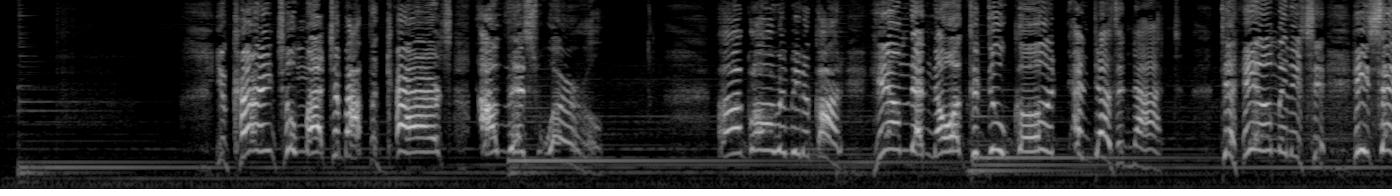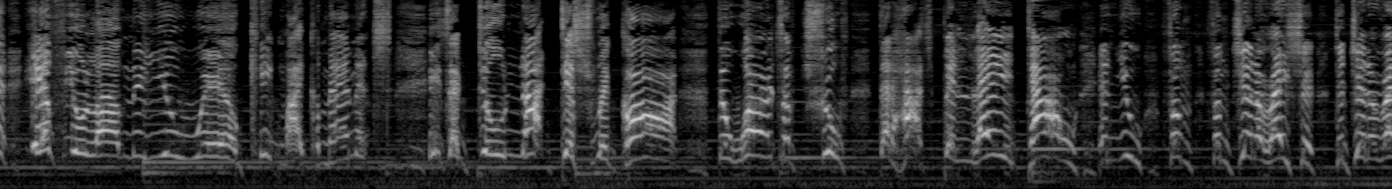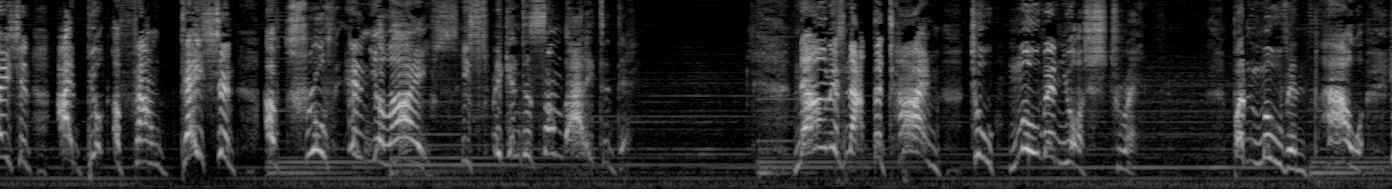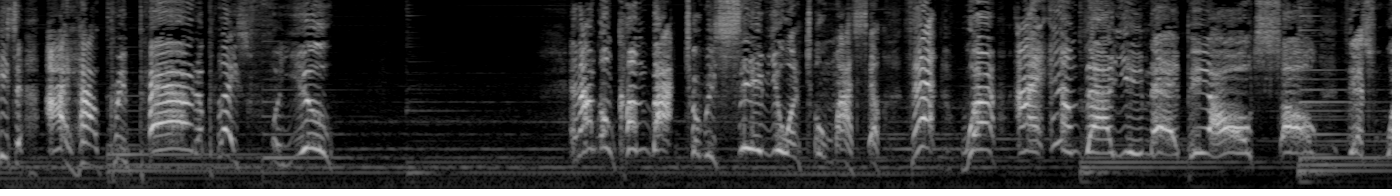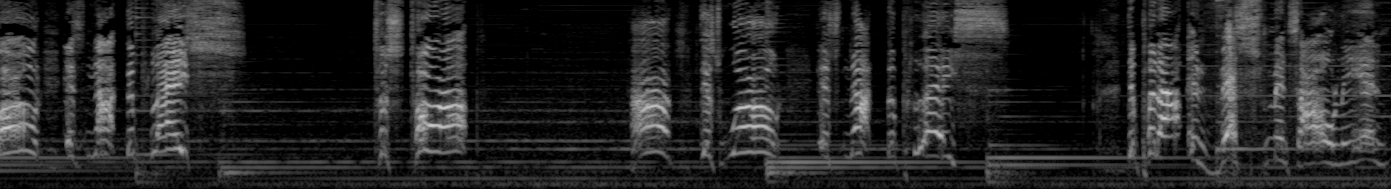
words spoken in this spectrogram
You're caring too much about the cares of this world. Oh, glory be to God. Him that knoweth to do good and does it not. To him it is said, He said, If you love me, you will keep my commandments. He said, Do not disregard the words of truth that has been laid down in you from, from generation to generation. I built a foundation of truth in your lives. He's speaking to somebody today. Now is not the time to move in your strength, but move in power. He said, I have prepared a place for you. And I'm going to come back to receive you unto myself. That where I am, that ye may be also. This world is not the place to store up. This world is not the place to put our investments all in.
